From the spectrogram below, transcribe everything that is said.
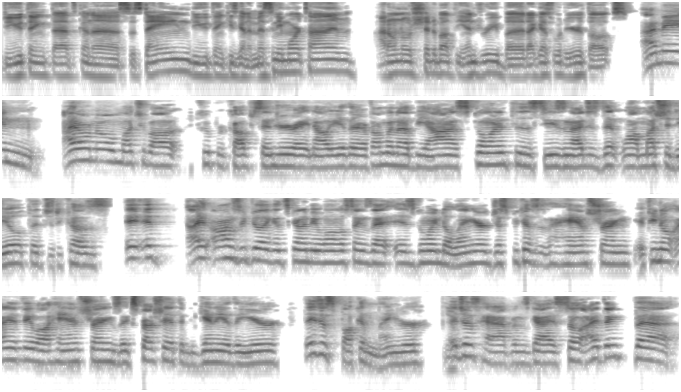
Do you think that's going to sustain? Do you think he's going to miss any more time? I don't know shit about the injury, but I guess what are your thoughts? I mean, I don't know much about Cooper Kupp's injury right now either. If I'm gonna be honest, going into the season, I just didn't want much to deal with it just because it. it I honestly feel like it's going to be one of those things that is going to linger just because it's a hamstring. If you know anything about hamstrings, especially at the beginning of the year, they just fucking linger. Yep. It just happens, guys. So I think that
